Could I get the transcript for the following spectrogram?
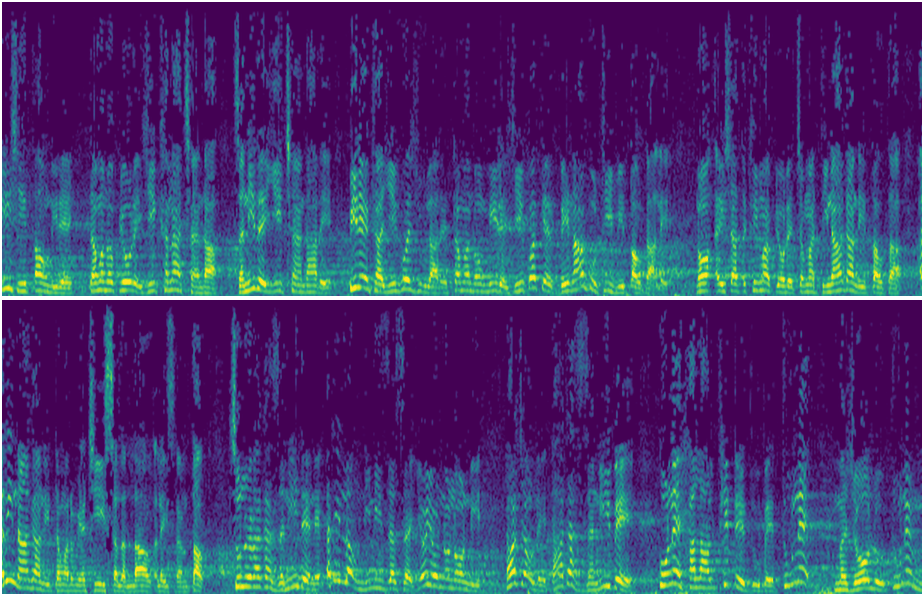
နီးရေတောက်နေတယ်တမန်တော်ပြောတယ်ရေခဏချန်တာဇနီးတွေရေချန်ထားတယ်ပြီးတဲ့အခါရေခွက်ယူလာတယ်တမန်တော်မိတယ်ရေခွက်ကဘယ်နာကိုထိပြီးတောက်တာလဲနော်အိရှာတခိမပြောတယ်ကျွန်မဒီနာကနေတောက်တာအဲ့ဒီနာကနေတမန်တော်မြတ်ကြီးဆလလောအလိစလမ်တောက်ဆိုလိုတာကဇနီးတယ်နဲ့အဲ့ဒီလောက်နီးနီးဆက်ဆက်ရော့ရော့နော်နော်နေဒါကြောင့်လေဒါကဇနီးပဲကိုနဲ့ဟာလာဖြစ်တဲ့သူပဲသူနဲ့မရောလို့သူနဲ့မ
